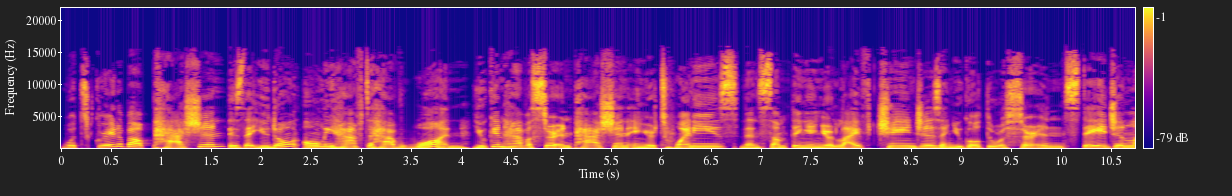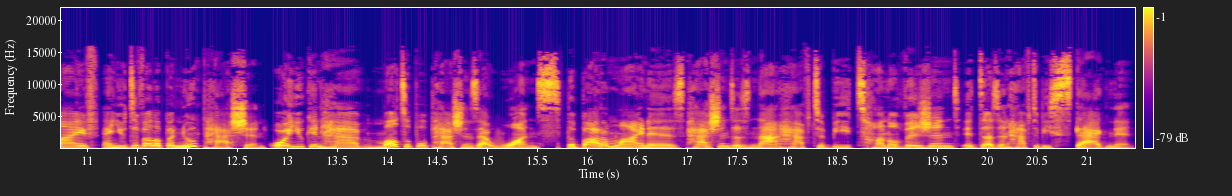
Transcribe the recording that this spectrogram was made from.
What's great about passion is that you don't only have to have one. You can have a certain passion in your 20s, then something in your life changes and you go through a certain stage in life and you develop a new passion. Or you can have multiple passions at once. The bottom line is passion does not have to be tunnel visioned. It doesn't have to be stagnant.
